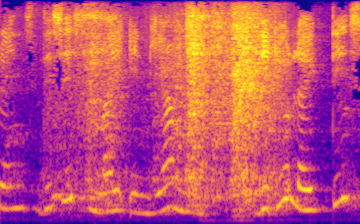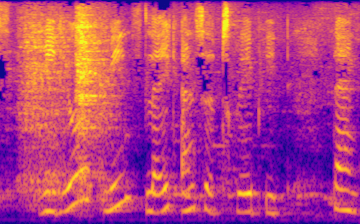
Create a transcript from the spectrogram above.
friends, this is my India map. Did you like this video? Means like and subscribe it. Thank you.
